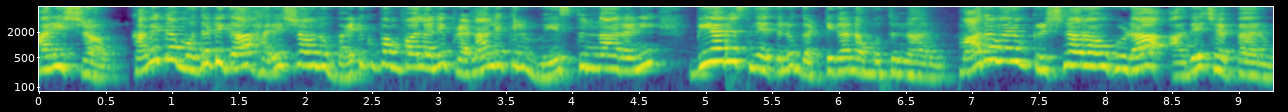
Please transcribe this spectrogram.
హరీష్ రావు. కవిత మొదటిగా హరీష్ రావును బయటకు పంపాలని ప్రణాళికలు వేస్తున్నారని బీఆర్ఎస్ నేతలు గట్టిగా నమ్ముతున్నారు. మాధవరం కృష్ణారావు కూడా అదే చెప్పారు.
